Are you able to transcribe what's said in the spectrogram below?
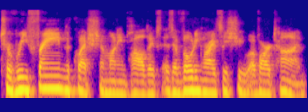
to reframe the question of money in politics as a voting rights issue of our time.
